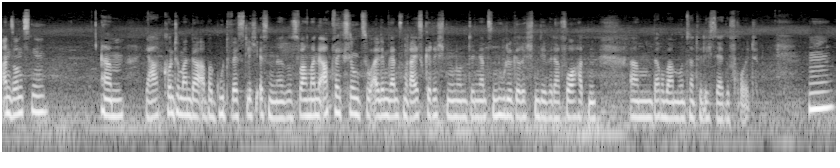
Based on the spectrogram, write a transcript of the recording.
Ansonsten ähm, ja, konnte man da aber gut westlich essen. Also es war mal eine Abwechslung zu all den ganzen Reisgerichten und den ganzen Nudelgerichten, die wir davor hatten. Ähm, darüber haben wir uns natürlich sehr gefreut. Hm,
